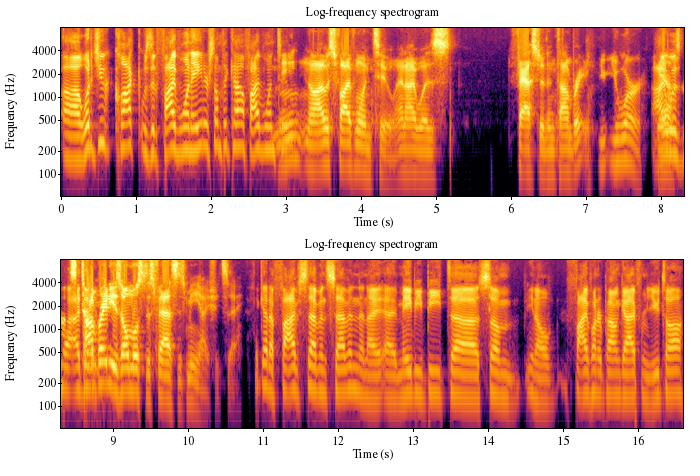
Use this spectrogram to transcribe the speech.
Uh, what did you clock? Was it five one eight or something, Kyle? Five one Me? two. No, I was five one two, and I was faster than Tom Brady. You, you were. I was. Uh, I Tom did- Brady is almost as fast as me, I should say. I got I had a five seven seven, and I, I maybe beat uh, some you know five hundred pound guy from Utah.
